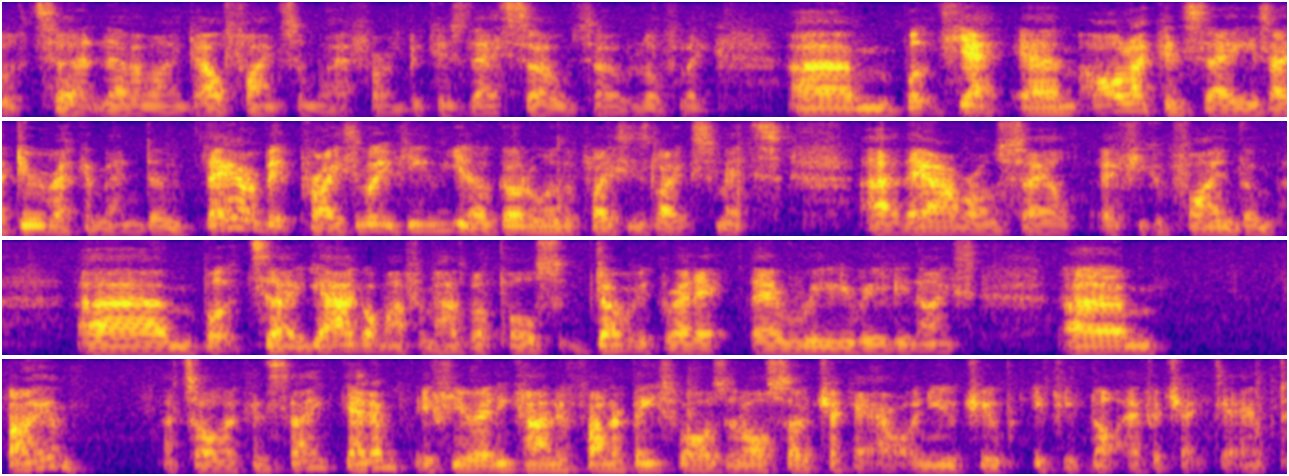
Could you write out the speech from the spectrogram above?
But uh, never mind, I'll find somewhere for them because they're so, so lovely. Um, but yeah, um, all I can say is I do recommend them. They are a bit pricey, but if you you know go to other places like Smiths, uh, they are on sale if you can find them. Um, but uh, yeah, I got mine from Hasbro Pulse. Don't regret it. They're really really nice. Um, buy them. That's all I can say. Get them if you're any kind of fan of Beast Wars, and also check it out on YouTube if you've not ever checked it out.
